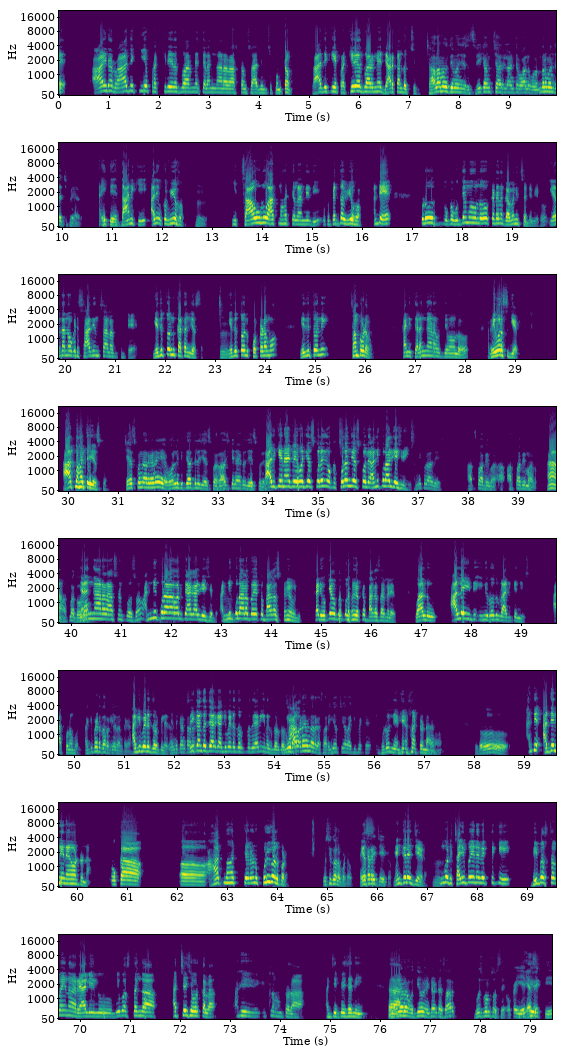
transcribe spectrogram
ఆయన రాజకీయ ప్రక్రియల ద్వారానే తెలంగాణ రాష్ట్రం సాధించుకుంటాం. రాజకీయ ప్రక్రియ ద్వారానే జార్ఖండ్ వచ్చింది. చాలా మంది ఉద్యమం చేశారు. శ్రీకాంత్ చారి లాంటి వాళ్ళు వందల మంది చచ్చిపోయారు. అయితే దానికి అది ఒక వ్యూహం. ఈ చావులు ఆత్మహత్యలు అనేది ఒక పెద్ద వ్యూహం. అంటే ఇప్పుడు ఒక ఉద్యమంలో ఎక్కడైనా గమనించండి మీరు. ఏదన్నా ఒకటి సాధించాలనుకుంటే ఎదుటోని కథం చేస్తారు. ఎదుటోని కొట్టడమో ఎదుటోని చంపడం కానీ తెలంగాణ ఉద్యమంలో రివర్స్ గేమ్. ఆత్మహత్య చేసుకోవడం. చేసుకున్నారు కానీ ఓన్లీ విద్యార్థులే చేసుకున్నారు రాజకీయ నాయకులు చేసుకోలేదు. రాజకీయ నాయకులు ఎవరు చేసుకోలేదు? ఒక కులం చేసుకోలేదు. అన్ని కులాలు చేసినాయి. అన్ని కులాలు చేసి ఆత్మాభిమా ఆత్మాభిమానం తెలంగాణ రాష్ట్రం కోసం అన్ని కులాల వాళ్ళు త్యాగాలు చేశారు. అన్ని. కులాల యొక్క భాగస్వామ్యం ఉంది. కానీ ఒకే ఒక కులం యొక్క భాగస్వామ్యం లేదు. వాళ్ళు వాళ్ళే ఇన్ని ఇన్ని రోజులు రాజకీయం చేశారు ఆ కులం వాళ్ళు అగ్గిపేట దొరకలేదంట అగ్గిపేట దొరకలేదు. ఎందుకంటే శ్రీకాంతాచారికి అగ్గిపేట దొరుకుతుంది కానీ ఈయనకు దొరకదు. ఉన్నారు కదా సార్? ఇయ్యొచ్చు కదా అగ్గిపెట్టే? ఇప్పుడు నేనేమంటున్నాను? ఇప్పుడు అదే అదే నేనేమంటున్నా. ఒక ఆత్మహత్యలను పురిగొల్పడం. ఉసిగొలపటం. ఎంకరేజ్ చేయటం. ఎంకరేజ్ చేయడం. ఉమ్. ఇంకోటి చనిపోయిన వ్యక్తికి బీభత్సమైన ర్యాలీలు బీభత్సంగా వచ్చేసే వరకల్లా అరే ఇట్లా ఉంటుందా? అని చెప్పేసి అని తెలంగాణ ఉద్యమం ఏంటంటే సార్ గూస్ బంప్స్ వస్తాయి. ఒక ఏపీ. వ్యక్తి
